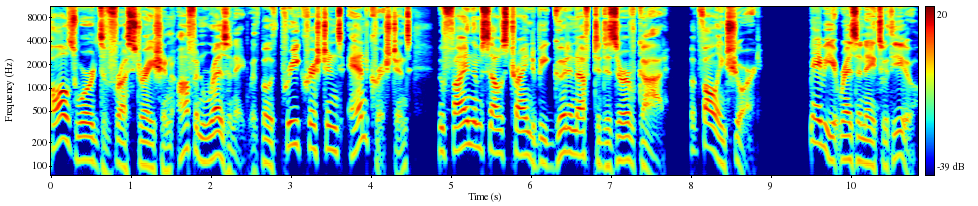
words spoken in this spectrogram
Paul's words of frustration often resonate with both pre Christians and Christians who find themselves trying to be good enough to deserve God, but falling short. Maybe it resonates with you.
